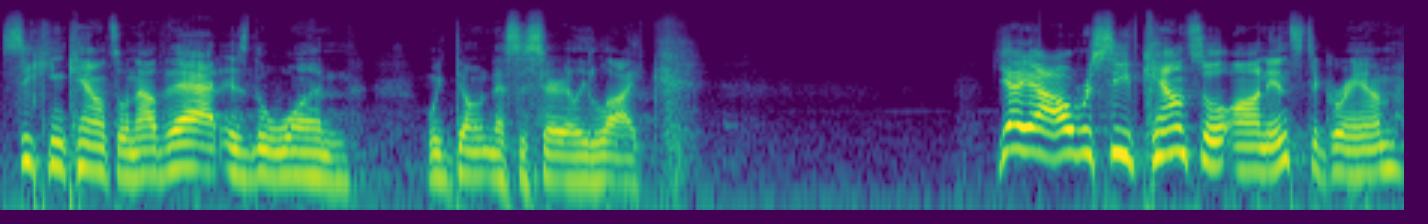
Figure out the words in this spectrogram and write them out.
seeking counsel. Now, that is the one we don't necessarily like. Yeah, yeah, I'll receive counsel on Instagram.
